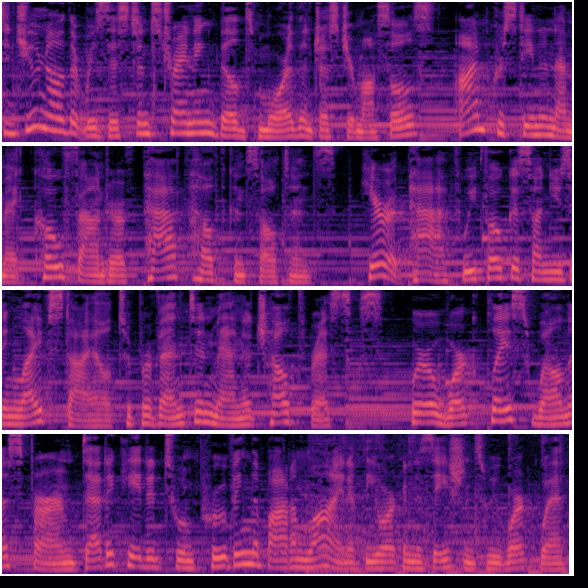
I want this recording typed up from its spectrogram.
Did you know that resistance training builds more than just your muscles? I'm Christina Nemec, co founder of Path Health Consultants. Here at PATH, we focus on using lifestyle to prevent and manage health risks. We're a workplace wellness firm dedicated to improving the bottom line of the organizations we work with.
